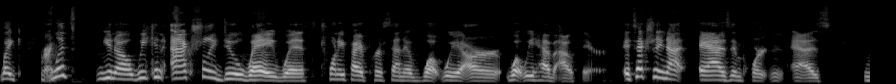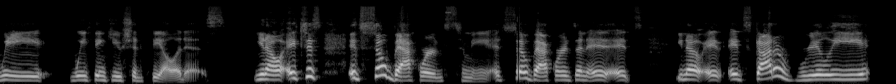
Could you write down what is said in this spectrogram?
Like, right. let's, you know, we can actually do away with 25% of what we are, what we have out there. It's actually not as important as we, we think you should feel it is. You know, it's just, it's so backwards to me. It's so backwards. And it, it's, you know, it, it's got to really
